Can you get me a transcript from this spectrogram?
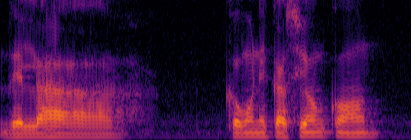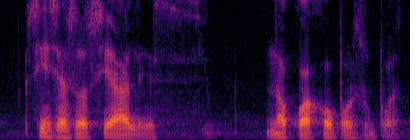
de la comunicación con ciencias sociales. No cuajó, por supuesto.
